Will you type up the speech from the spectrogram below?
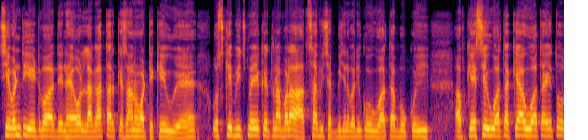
सेवेंटी एटवा दिन है और लगातार किसान वहाँ टिके हुए हैं। उसके बीच में एक इतना बड़ा हादसा भी छब्बीस जनवरी को हुआ था, वो कोई, अब कैसे हुआ था, क्या हुआ था, ये तो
